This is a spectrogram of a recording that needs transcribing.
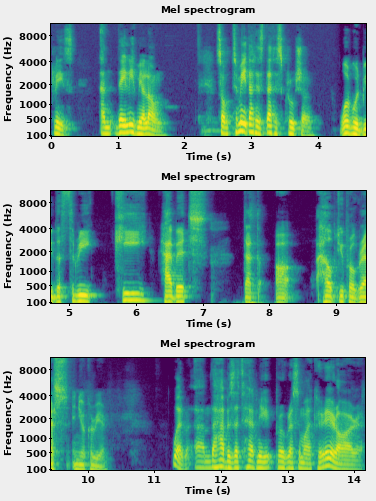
please. And they leave me alone. So to me, that is, that is crucial. What would be the three key habits that uh, helped you progress in your career? Well, um, the habits that helped me progress in my career are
